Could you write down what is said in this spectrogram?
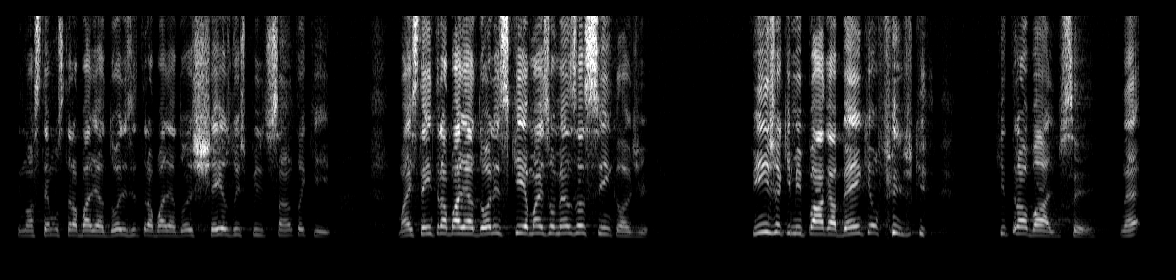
que nós temos trabalhadores e trabalhadores cheios do Espírito Santo aqui. Mas tem trabalhadores que é mais ou menos assim, Claudir. Finja que me paga bem, que eu finjo que que trabalho para você, né?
